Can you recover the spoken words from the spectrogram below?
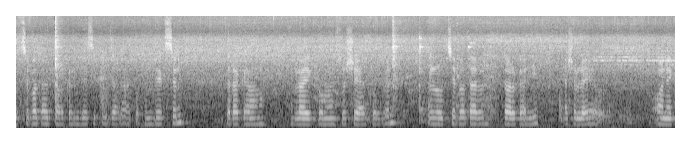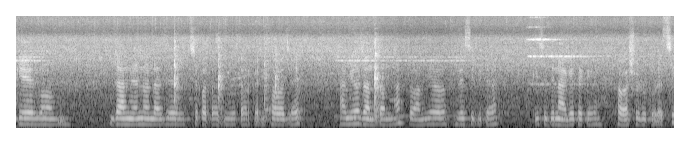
উচ্ছে পাতার তরকারি রেসিপি যারা প্রথম দেখছেন, তারা লাইক কমেন্টস শেয়ার করবেন। উচ্ছে পাতার তরকারি, আসলে অনেকে জানেন না যে উচ্ছে পাতা দিয়ে তরকারি খাওয়া যায়। আমিও জানতাম না, তো আমিও রেসিপিটা কিছুদিন আগে থেকে খাওয়া শুরু করেছি।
